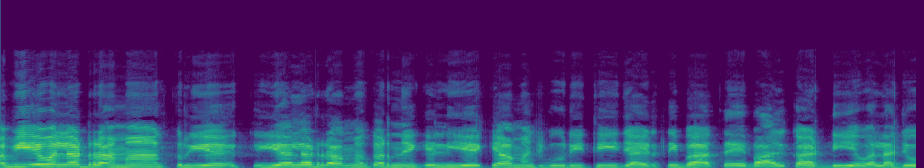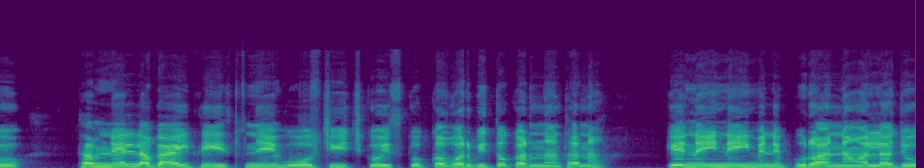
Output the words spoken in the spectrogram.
अब ये वाला ड्रामा ये वाला ड्रामा करने के लिए क्या मजबूरी थी? ज़ाहिर सी बात है, बाल काट दी, ये वाला जो थंबनेल लगाई थी इसने, वो चीज़ को, इसको कवर भी तो करना था ना? कि नहीं नहीं, मैंने पुराना वाला जो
